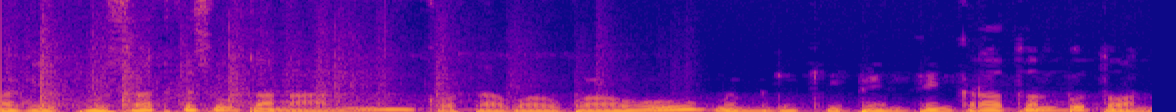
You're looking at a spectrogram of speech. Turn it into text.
Sebagai pusat kesultanan, kota Bau-Bau memiliki benteng keraton Buton.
